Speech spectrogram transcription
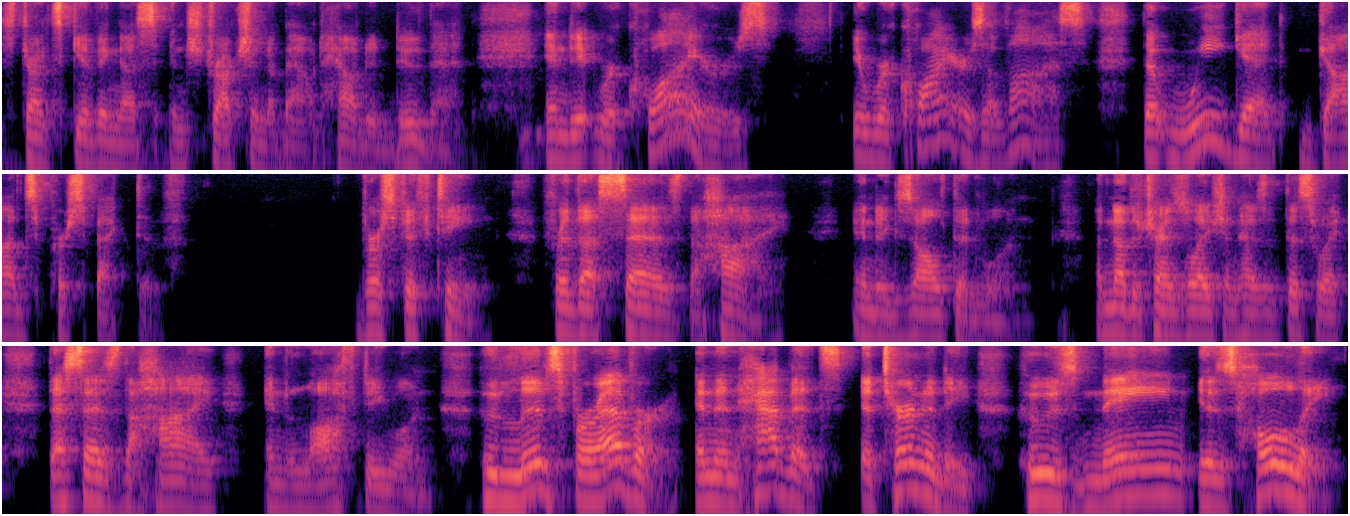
starts giving us instruction about how to do that. And it requires it requires of us that we get God's perspective. Verse 15, for thus says the high and exalted one. Another translation has it this way that says the high and lofty one, who lives forever and inhabits eternity, whose name is holy.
